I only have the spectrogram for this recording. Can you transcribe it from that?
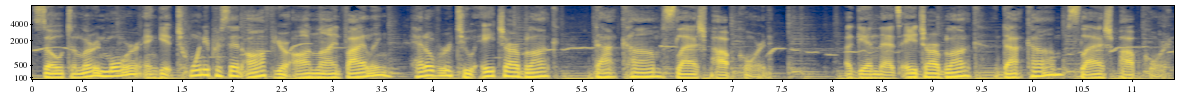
So to learn more and get 20% off your online filing, head over to hrblock.com slash popcorn. Again, that's hrblock.com slash popcorn.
